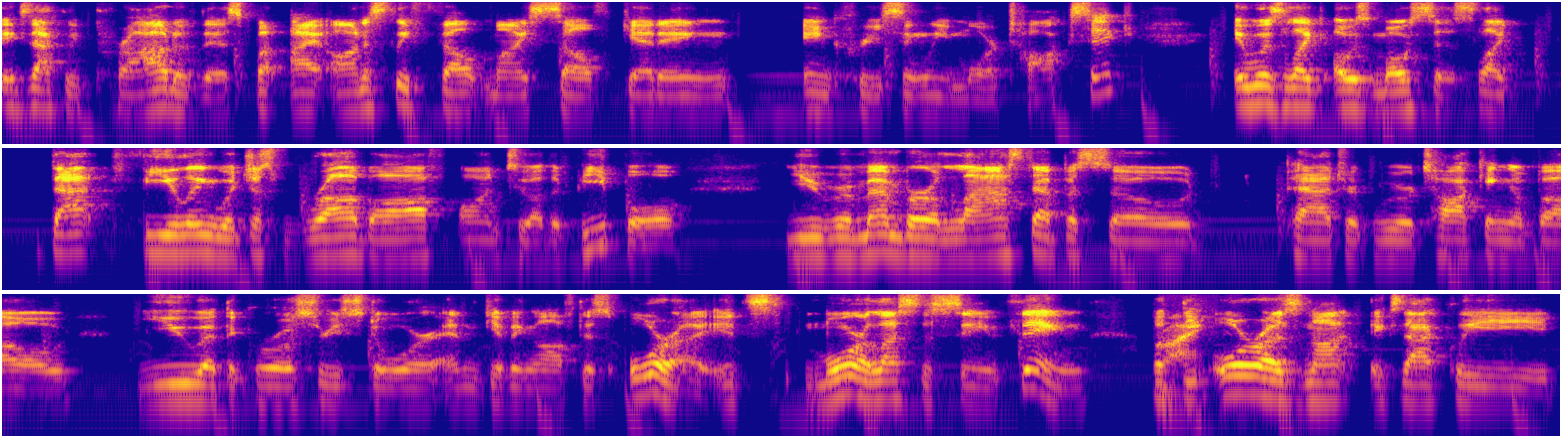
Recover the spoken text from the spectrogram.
exactly proud of this, but I honestly felt myself getting increasingly more toxic. It was like osmosis, like that feeling would just rub off onto other people. You remember last episode, Patrick, we were talking about you at the grocery store and giving off this aura. It's more or less the same thing, but Right. the aura is not exactly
